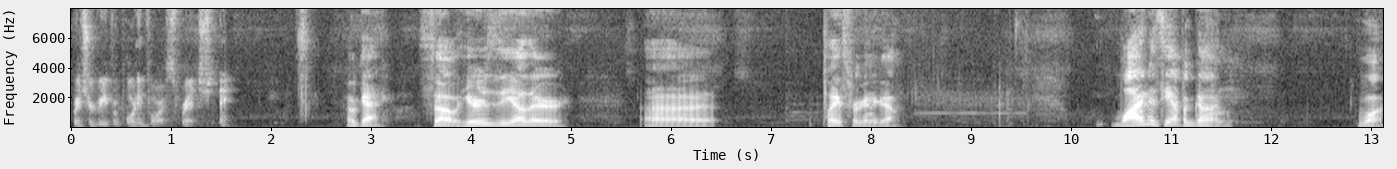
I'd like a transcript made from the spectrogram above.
Richard Reeve reporting for us. Rich, thank Okay, so here's the other uh, place we're gonna go. Why does he have a gun? One.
